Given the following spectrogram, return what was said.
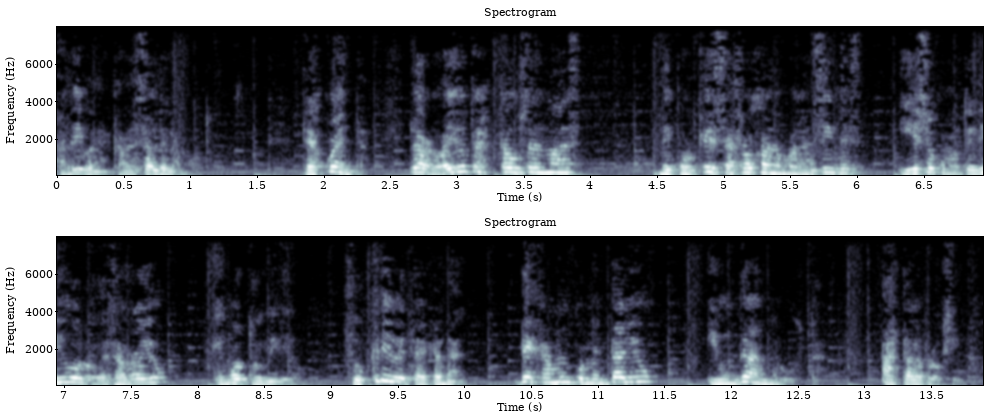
arriba en el cabezal de la moto. ¿Te das cuenta? Claro, hay otras causas más de por qué se aflojan los balancines y eso como te digo lo desarrollo en otro video. Suscríbete al canal déjame un comentario y un gran me gusta. Hasta la próxima.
